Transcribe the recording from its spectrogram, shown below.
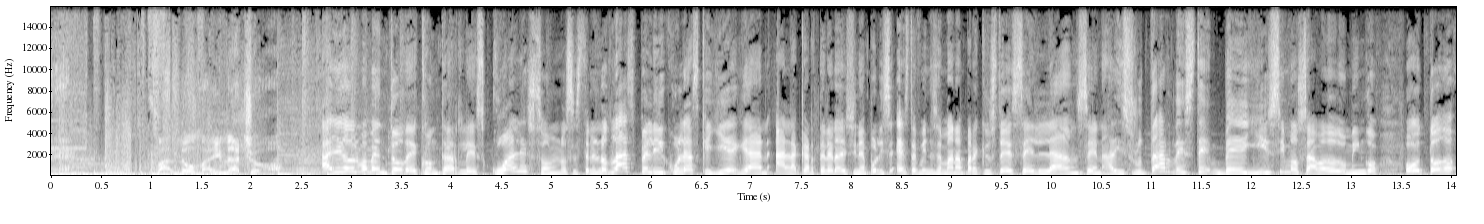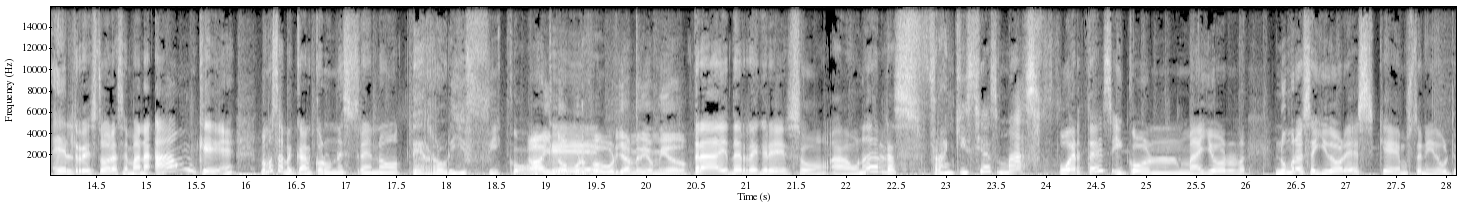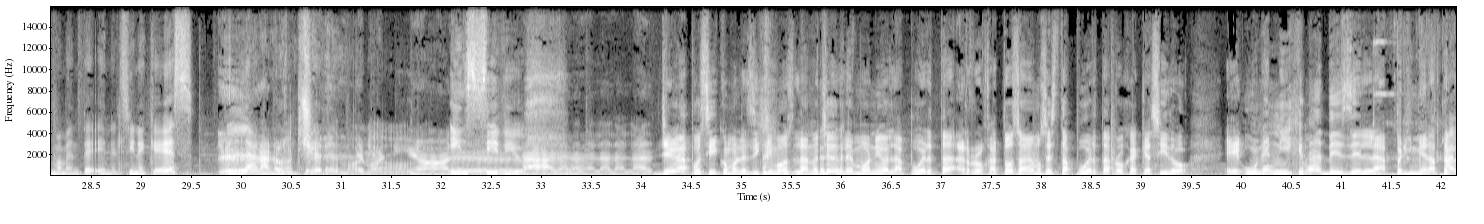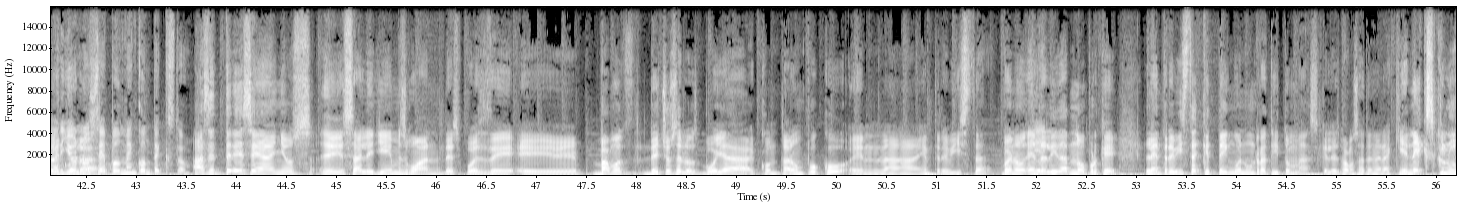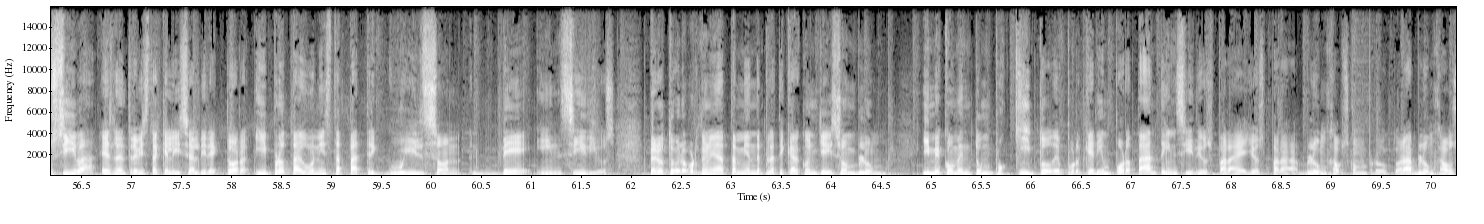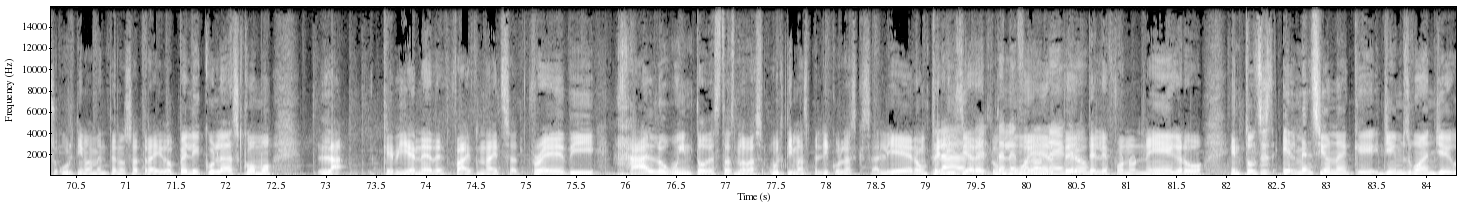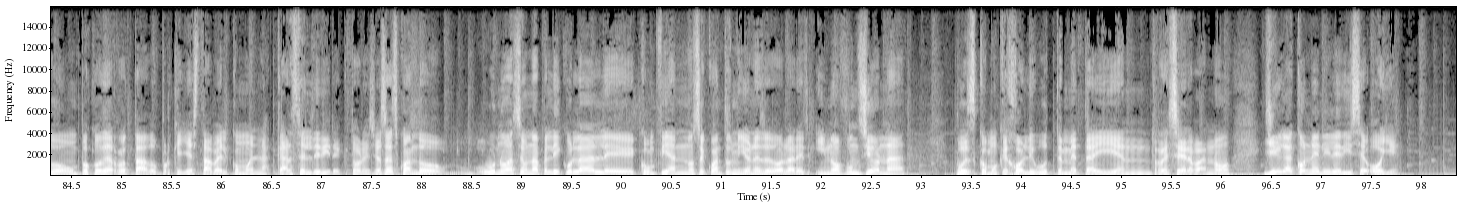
Paloma y Nacho. Ha llegado el momento de contarles cuáles son los estrenos, las películas que llegan a la cartelera de Cinépolis este fin de semana para que ustedes se lancen a disfrutar de este bellísimo sábado, domingo o todo el resto de la semana. Aunque vamos a arrancar con un estreno terrorífico. Ay, no, por favor, ya me dio miedo. Trae de regreso a una de las franquicias más fuertes y con mayor número de seguidores que hemos tenido últimamente en el cine, que es La, Noche, del Demonio. Insidious. La, la, la. Llega, pues sí, como les dijimos, la noche del demonio, la puerta roja. Todos sabemos esta puerta roja que ha sido eh, un enigma desde la primera película. A ver, yo no sé, ponme en contexto. Hace 13 años eh, sale James Wan después de... eh, vamos, de hecho se los voy a contar un poco en la entrevista. Bueno, en realidad no, porque la entrevista que tengo en un ratito más, que les vamos a tener aquí en exclusiva, es la entrevista que le hice al director y protagonista Patrick Wilson de Insidious. Pero tuve la oportunidad también de platicar con Jason Bloom. Y me comentó un poquito de por qué era importante Insidious para ellos, para Blumhouse como productora. Blumhouse últimamente nos ha traído películas como la que viene de Five Nights at Freddy, Halloween, todas estas nuevas últimas películas que salieron, Feliz La Día de tu muerte, negro. el teléfono negro. Entonces, él menciona que James Wan llegó un poco derrotado porque ya estaba él como en la cárcel de directores. Ya sabes, cuando uno hace una película, le confían no sé cuántos millones de dólares y no funciona, pues como que Hollywood te mete ahí en reserva, ¿no? Llega con él y le dice, oye,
